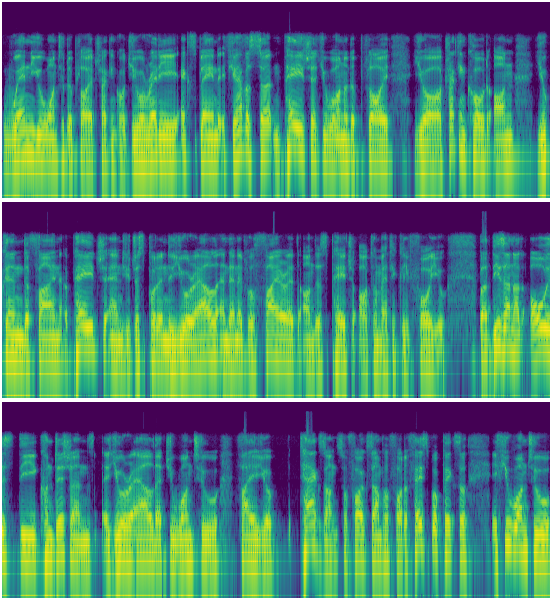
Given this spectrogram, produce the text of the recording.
when you want to deploy a tracking code. You already explained if you have a certain page that you want to deploy your tracking code on, you can define a page and you just put in the URL and then it will fire it on this page automatically for you. But these are not always the conditions, a URL that you want to fire your tags on. So, for example, for the Facebook pixel, if you want to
